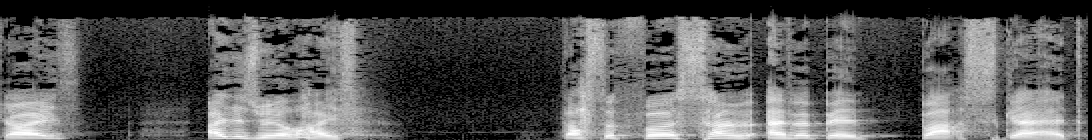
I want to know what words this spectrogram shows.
Guys, I just realized that's the first time I've ever been that scared.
